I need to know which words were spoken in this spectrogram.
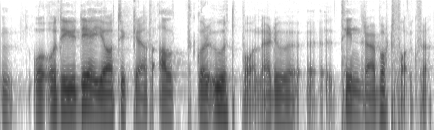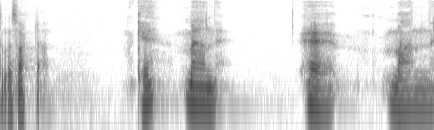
Mm. Och, och det är ju det jag tycker att allt går ut på när du eh, tindrar bort folk för att de är svarta. Okej? Men eh, man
